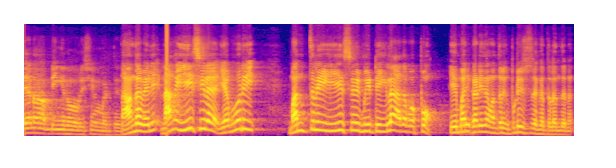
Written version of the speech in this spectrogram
வேணாம் அப்படிங்கிற ஒரு விஷயம் எடுத்து நாங்கள் வெளியே நாங்கள் ஈஸியில் எவ்ரி மந்த்லி ஈஸிலி மீட்டிங்கில் அதை வைப்போம். இது மாதிரி கடிதம் வந்திருக்கு ப்ரொடியூசர் சங்கத்துலேருந்துன்னு.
